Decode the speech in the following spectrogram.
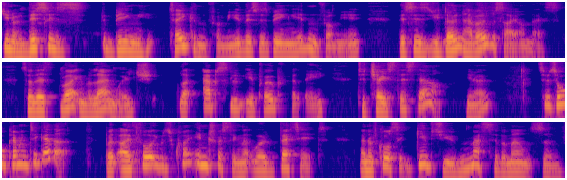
you know, this is being taken from you, this is being hidden from you, this is you don't have oversight on this. So they're writing the language like absolutely appropriately to chase this down, you know? So it's all coming together. But I thought it was quite interesting that word vetted. And of course, it gives you massive amounts of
